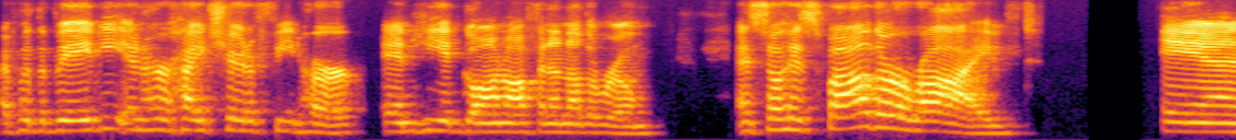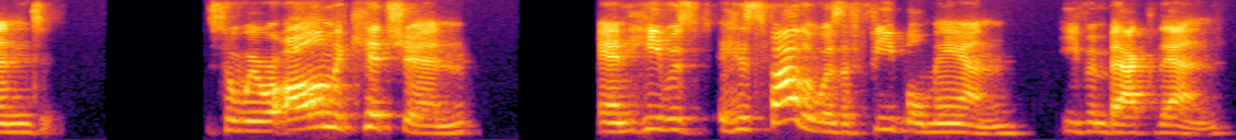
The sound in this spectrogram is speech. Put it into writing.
I put the baby in her high chair to feed her, and he had gone off in another room. And so his father arrived, and so we were all in the kitchen. And he was his father was a feeble man even back then.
